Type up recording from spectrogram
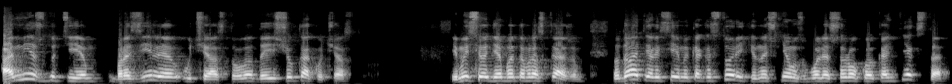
А между тем Бразилия участвовала, да еще как участвовала. И мы сегодня об этом расскажем. Но давайте, Алексей, мы как историки начнем с более широкого контекста.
